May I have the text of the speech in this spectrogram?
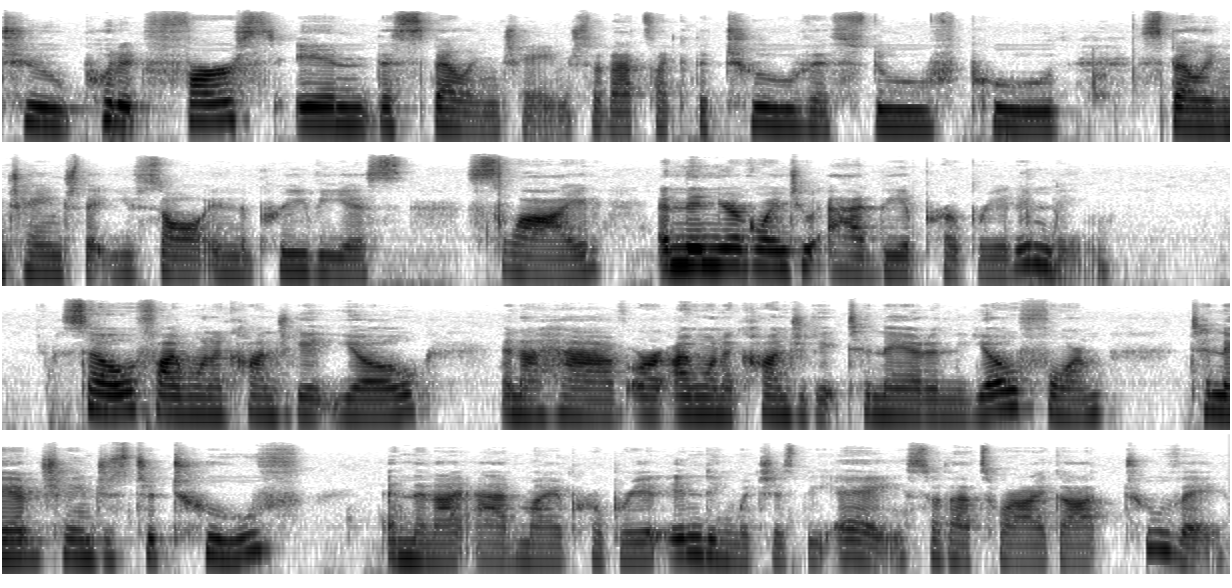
to put it first in the spelling change. So that's like the tuv, estuv, pus spelling change that you saw in the previous slide. And then you're going to add the appropriate ending. So if I want to conjugate yo and I have, or I want to conjugate tener in the yo form, Tener changes to tuv, and then I add my appropriate ending, which is the A. So that's where I got tuve.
